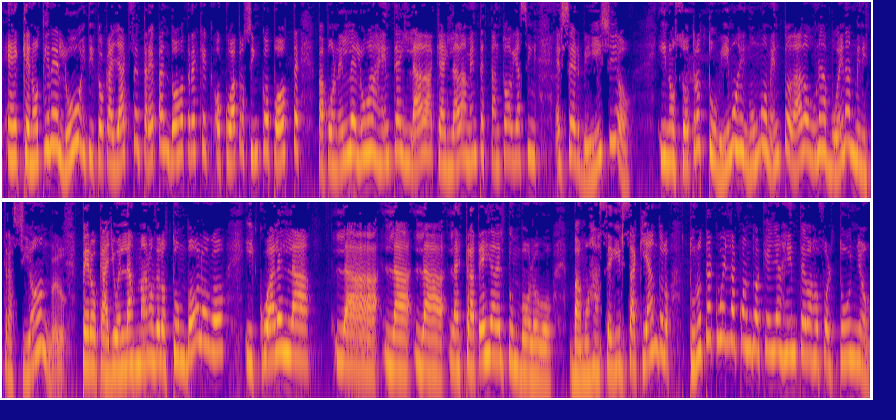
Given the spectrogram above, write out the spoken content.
eh, que no tiene luz y Tito Kayak se trepa en dos o tres que, o cuatro o cinco postes para ponerle luz a gente aislada que aisladamente están todavía sin el servicio. Y nosotros tuvimos en un momento dado una buena administración, pero cayó en las manos de los tumbólogos. ¿Y cuál es la, la, la, la, la, estrategia del tumbólogo. Vamos a seguir saqueándolo. ¿Tú no te acuerdas cuando aquella gente bajo Fortuño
